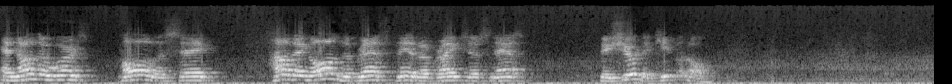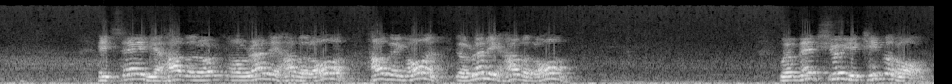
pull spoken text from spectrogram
In other words, Paul is saying, having on the breastplate of righteousness, be sure to keep it on. He's saying you have it already have it on. Having on, you already have it on. Well, make sure you keep it on.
